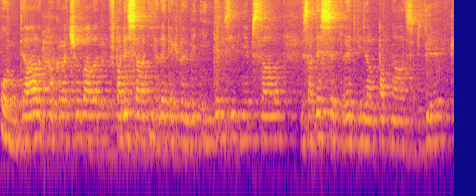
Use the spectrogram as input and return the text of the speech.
on dál pokračoval, v 50. letech velmi intenzivně psal, za 10 let vydal 15 sbírek,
